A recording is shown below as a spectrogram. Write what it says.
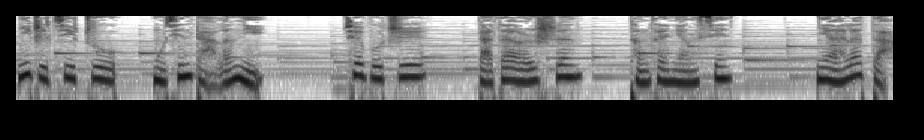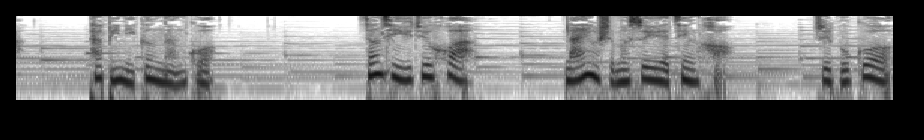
你只记住母亲打了你，却不知打在儿身，疼在娘心。你挨了打，他比你更难过。想起一句话，哪有什么岁月静好，只不过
